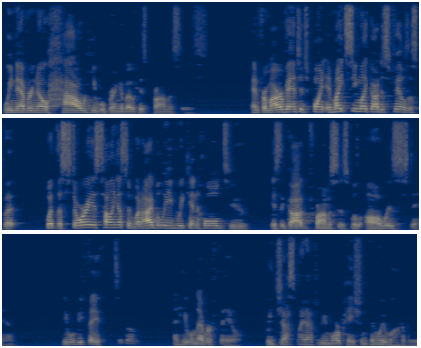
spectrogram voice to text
We never know how He will bring about His promises. And from our vantage point, it might seem like God has failed us, but what the story is telling us and what I believe we can hold to is that God's promises will always stand. He will be faithful to them, and He will never fail. We just might have to be more patient than we want to be.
